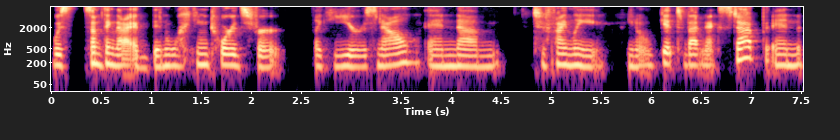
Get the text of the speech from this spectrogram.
was something that I've been working towards for like years now, and um, to finally you know get to that next step and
